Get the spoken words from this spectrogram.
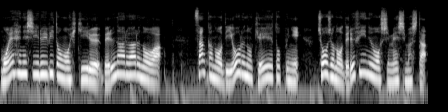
モエヘネシー・ルイ・ヴィトンを率いるベルナール・アルノーは、傘下のディオールの経営トップに長女のデルフィーヌを指名しました。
